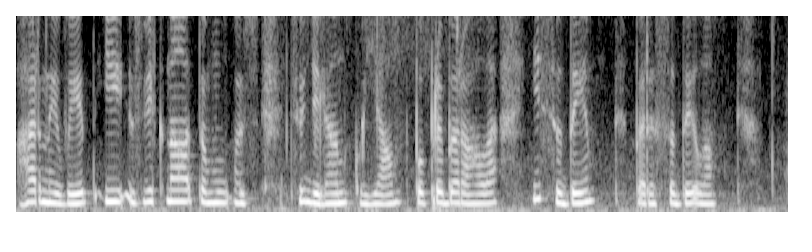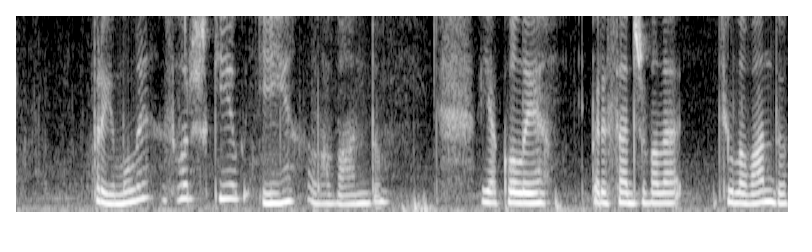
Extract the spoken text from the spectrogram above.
гарний вид і з вікна, тому ось цю ділянку я поприбирала і сюди пересадила примули з горшків і лаванду. Я коли пересаджувала цю лаванду,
